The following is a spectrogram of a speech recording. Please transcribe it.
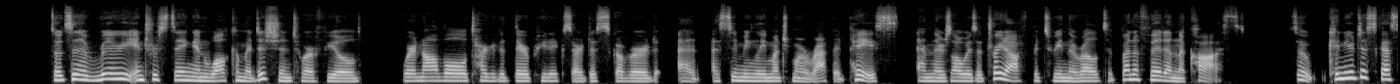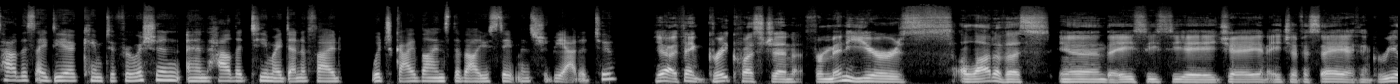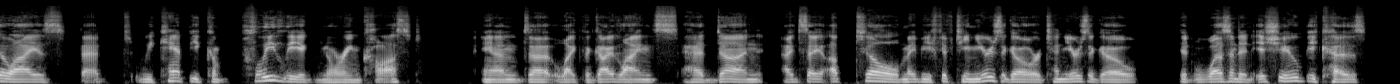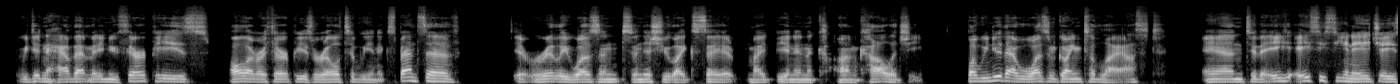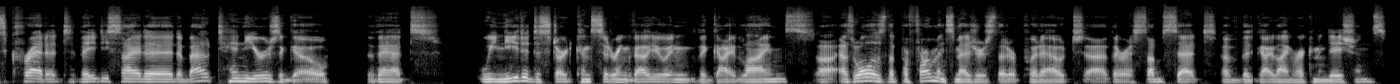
So it's a very interesting and welcome addition to our field where novel targeted therapeutics are discovered at a seemingly much more rapid pace. And there's always a trade off between the relative benefit and the cost. So can you discuss how this idea came to fruition and how the team identified which guidelines the value statements should be added to? Yeah, I think great question. For many years, a lot of us in the ACC/AHA and HFSA, I think, realize that we can't be completely ignoring cost. And uh, like the guidelines had done, I'd say up till maybe 15 years ago or 10 years ago, it wasn't an issue because we didn't have that many new therapies. All of our therapies were relatively inexpensive it really wasn't an issue like, say, it might be in oncology. But we knew that wasn't going to last. And to the ACC and AHA's credit, they decided about 10 years ago that we needed to start considering valuing the guidelines uh, as well as the performance measures that are put out. Uh, they're a subset of the guideline recommendations.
